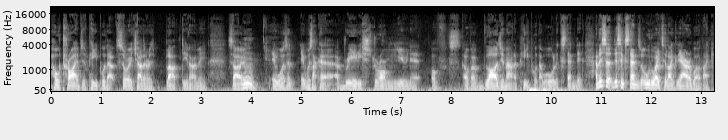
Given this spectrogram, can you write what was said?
whole tribes of people that saw each other as blood. Do you know what I mean? So Mm. it wasn't. It was like a, a really strong unit of of a large amount of people that were all extended. And this uh, this extends all the way to like the Arab world. Like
